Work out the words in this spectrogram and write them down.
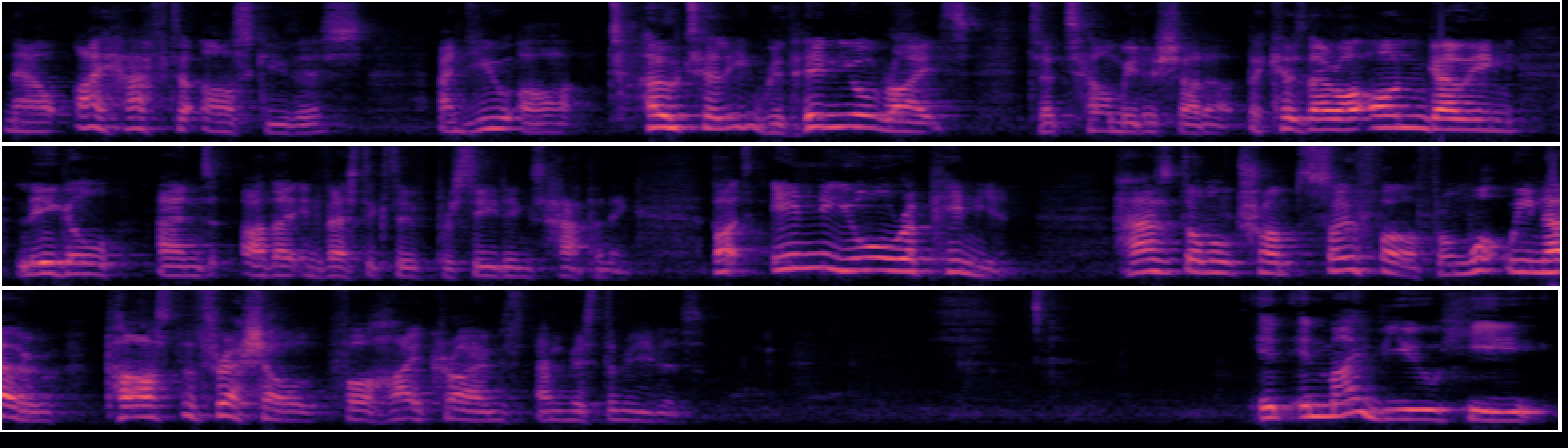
Now, I have to ask you this, and you are totally within your rights to tell me to shut up because there are ongoing legal and other investigative proceedings happening. But in your opinion, has Donald Trump so far, from what we know, passed the threshold for high crimes and misdemeanors? In, in my view, he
